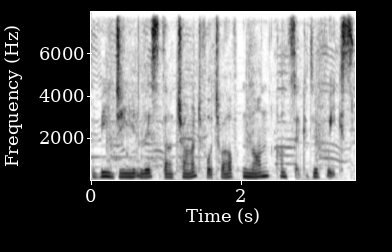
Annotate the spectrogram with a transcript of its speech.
VG Lista chart for 12 non consecutive weeks.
